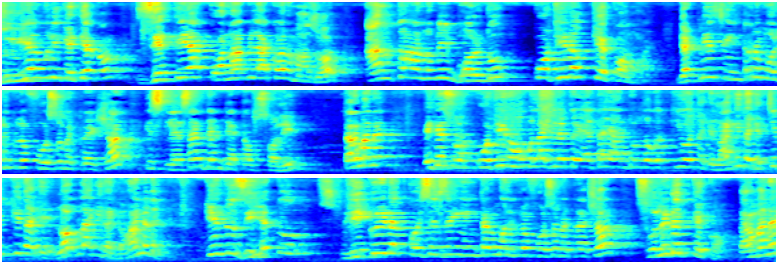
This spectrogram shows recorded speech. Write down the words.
জুলীয়া বুলি কেতিয়া ক'ম? যেতিয়া কণাবিলাকৰ মাজত আন্ত আণৱিক বলটো কঠিনতকে কম হয়। That means intermolecular force of attraction is lesser than that of solid তাৰ মানে এতিয়া চোৱা কঠিন হ'ব লাগিলে তো এটাই আনটোৰ লগত কি হৈ থাকে? লাগি থাকে চিপকি থাকে লগ লাগি থাকে হয় নে নাই? কিন্তু যেহেতু লিকুইডত কৈছে যে ইন্টাৰমলিকুলাৰ ফোৰ্স অফ অ্যাট্ৰাকশন সলিডতকে কম তাৰ মানে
